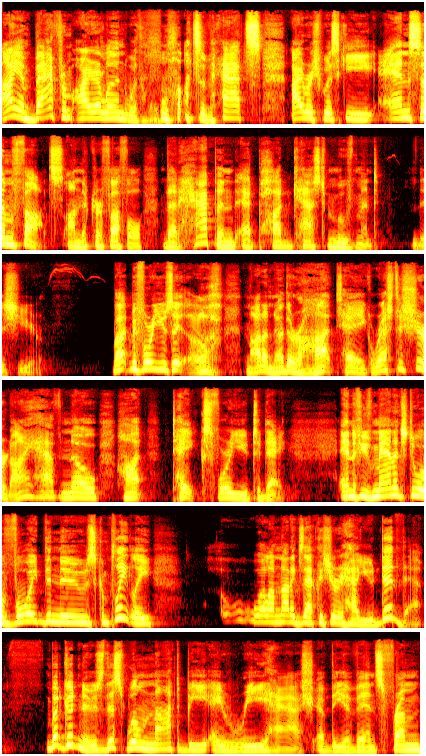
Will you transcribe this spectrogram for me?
I am back from Ireland with lots of hats, Irish whiskey, and some thoughts on the kerfuffle that happened at Podcast Movement this year. But before you say, ugh, not another hot take, rest assured I have no hot takes for you today. And if you've managed to avoid the news completely, well, I'm not exactly sure how you did that. But good news, this will not be a rehash of the events from,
